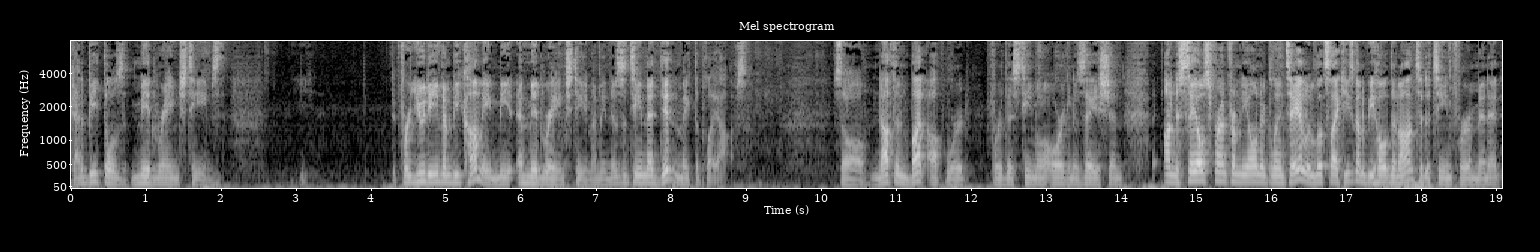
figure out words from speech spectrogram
Got to beat those mid-range teams for you to even become a, a mid-range team. I mean, there's a team that didn't make the playoffs. So nothing but upward for this team organization. On the sales front from the owner, Glen Taylor, looks like he's going to be holding on to the team for a minute.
